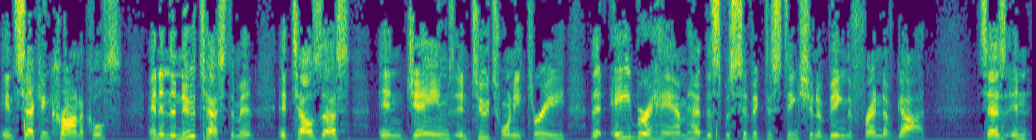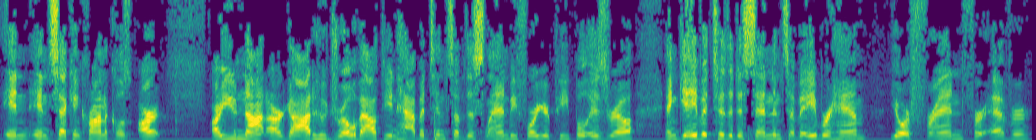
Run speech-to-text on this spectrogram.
in Second Chronicles, and in the New Testament, it tells us in James in 2.23 that Abraham had the specific distinction of being the friend of God. It says in, in, in Second Chronicles, are, are you not our God who drove out the inhabitants of this land before your people, Israel, and gave it to the descendants of Abraham, your friend forever?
